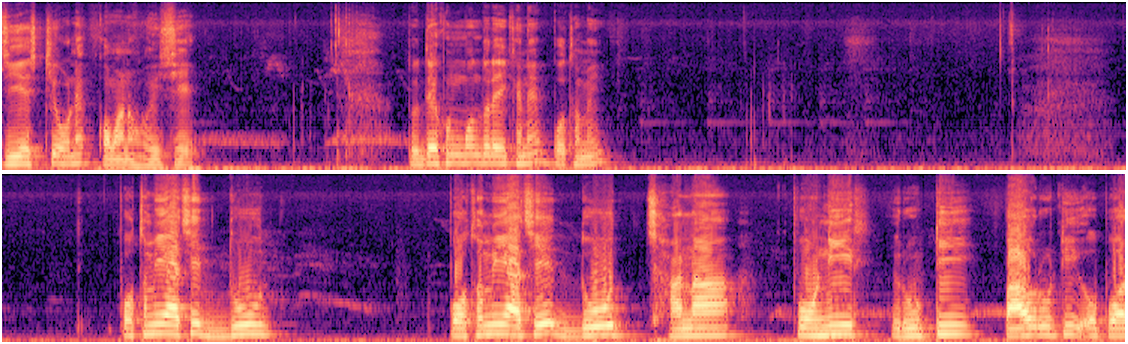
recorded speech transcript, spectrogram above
জিএসটি অনেক কমানো হয়েছে। তো দেখুন বন্ধুরা এখানে প্রথমেই প্রথমেই আছে দুধ, প্রথমেই আছে দুধ, ছানা পনির, রুটি, পাউরুটি ওপর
